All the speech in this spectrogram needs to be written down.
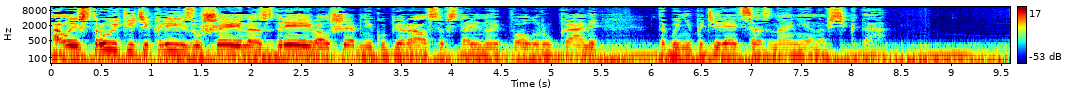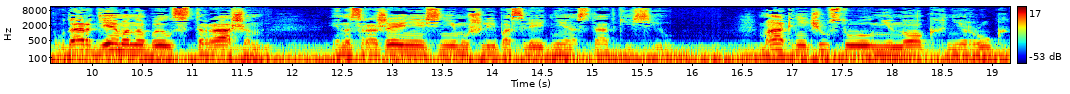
Алые струйки текли из ушей и ноздрей, волшебник упирался в стальной пол руками, дабы не потерять сознание навсегда. Удар демона был страшен, и на сражение с ним ушли последние остатки сил. Маг не чувствовал ни ног, ни рук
